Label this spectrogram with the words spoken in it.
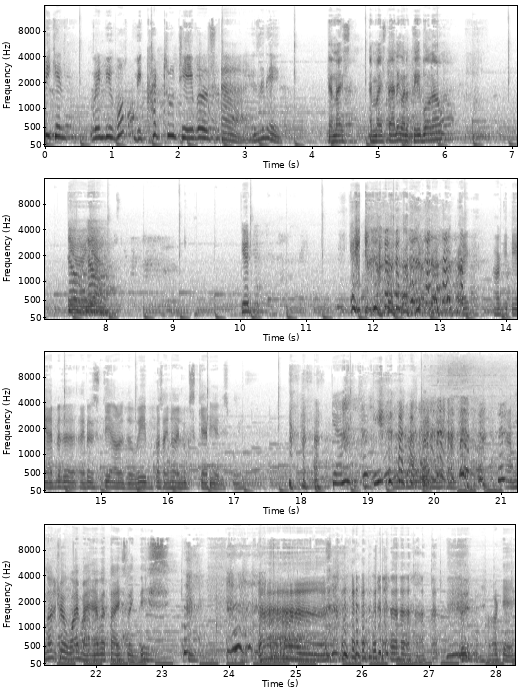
we can, when we walk, we cut through tables, uh, isn't it? Am I, am I standing on a table now? No, yeah, no. yeah. You're, Like, okay, I better I better stay out of the way because I know I look scary at this point. Yeah. I'm not sure why my avatar is like this. okay,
